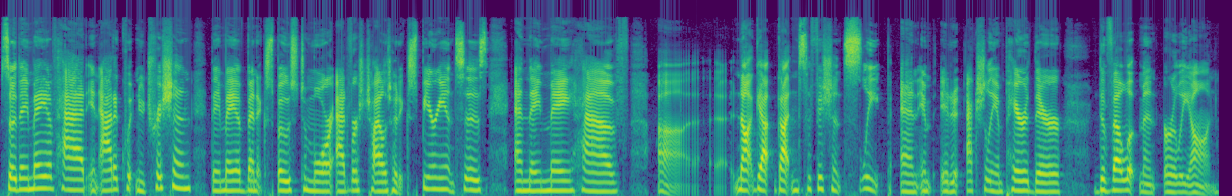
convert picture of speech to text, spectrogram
So they may have had inadequate nutrition, they may have been exposed to more adverse childhood experiences, and they may have uh, not got, gotten sufficient sleep, and it actually impaired their development early on.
